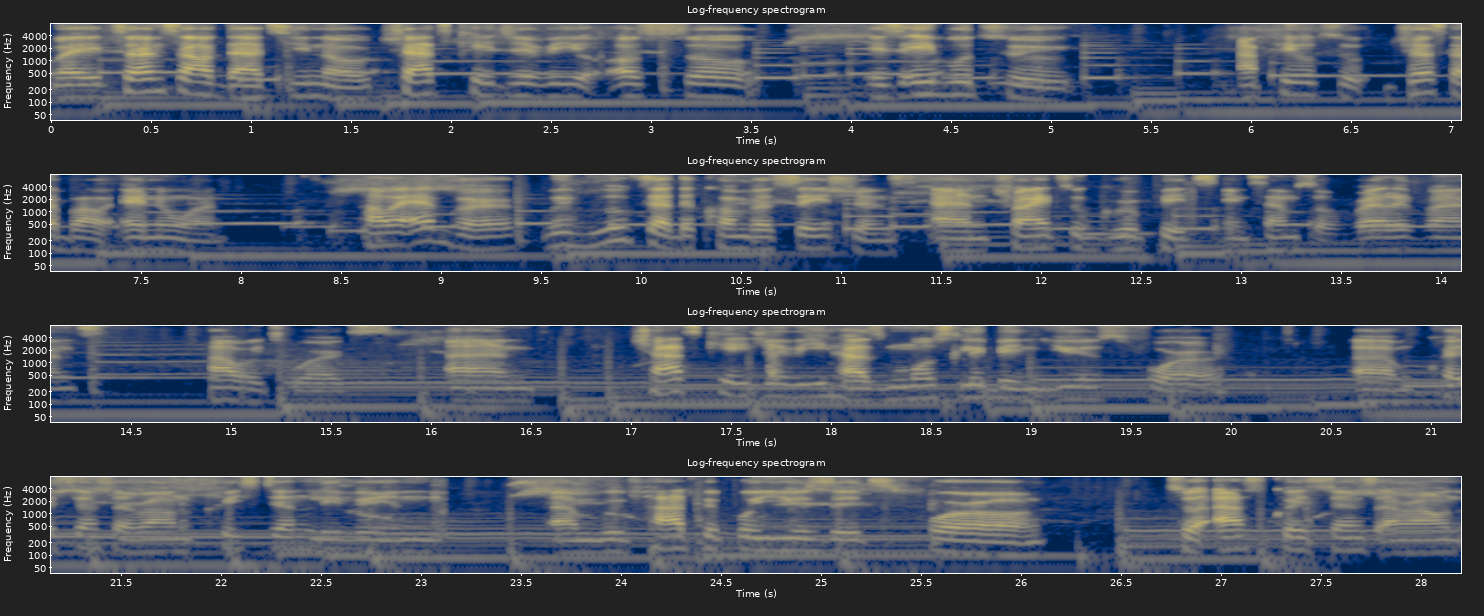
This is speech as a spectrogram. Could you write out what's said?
But it turns out that you know, Chat KJV also is able to appeal to just about anyone. However, we've looked at the conversations and tried to group it in terms of relevance, how it works, and Chat KJV has mostly been used for um, questions around Christian living, um, we've had people use it for to ask questions around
